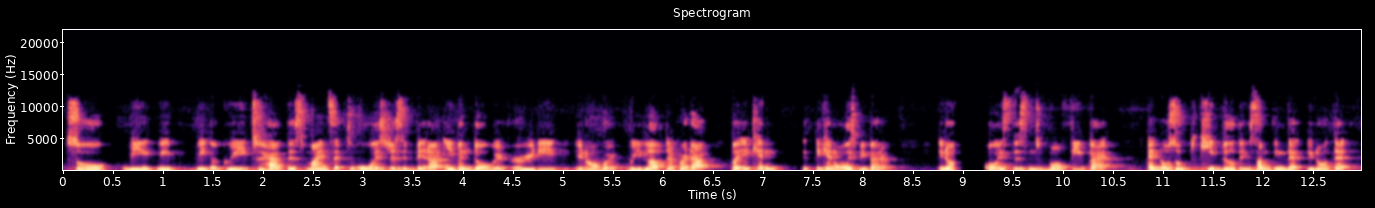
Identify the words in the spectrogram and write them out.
so we we we agreed to have this mindset to always just in beta, even though we've already, you know, we we love the product, but it can it can always be better. You know, always listen to more feedback and also keep building something that you know that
